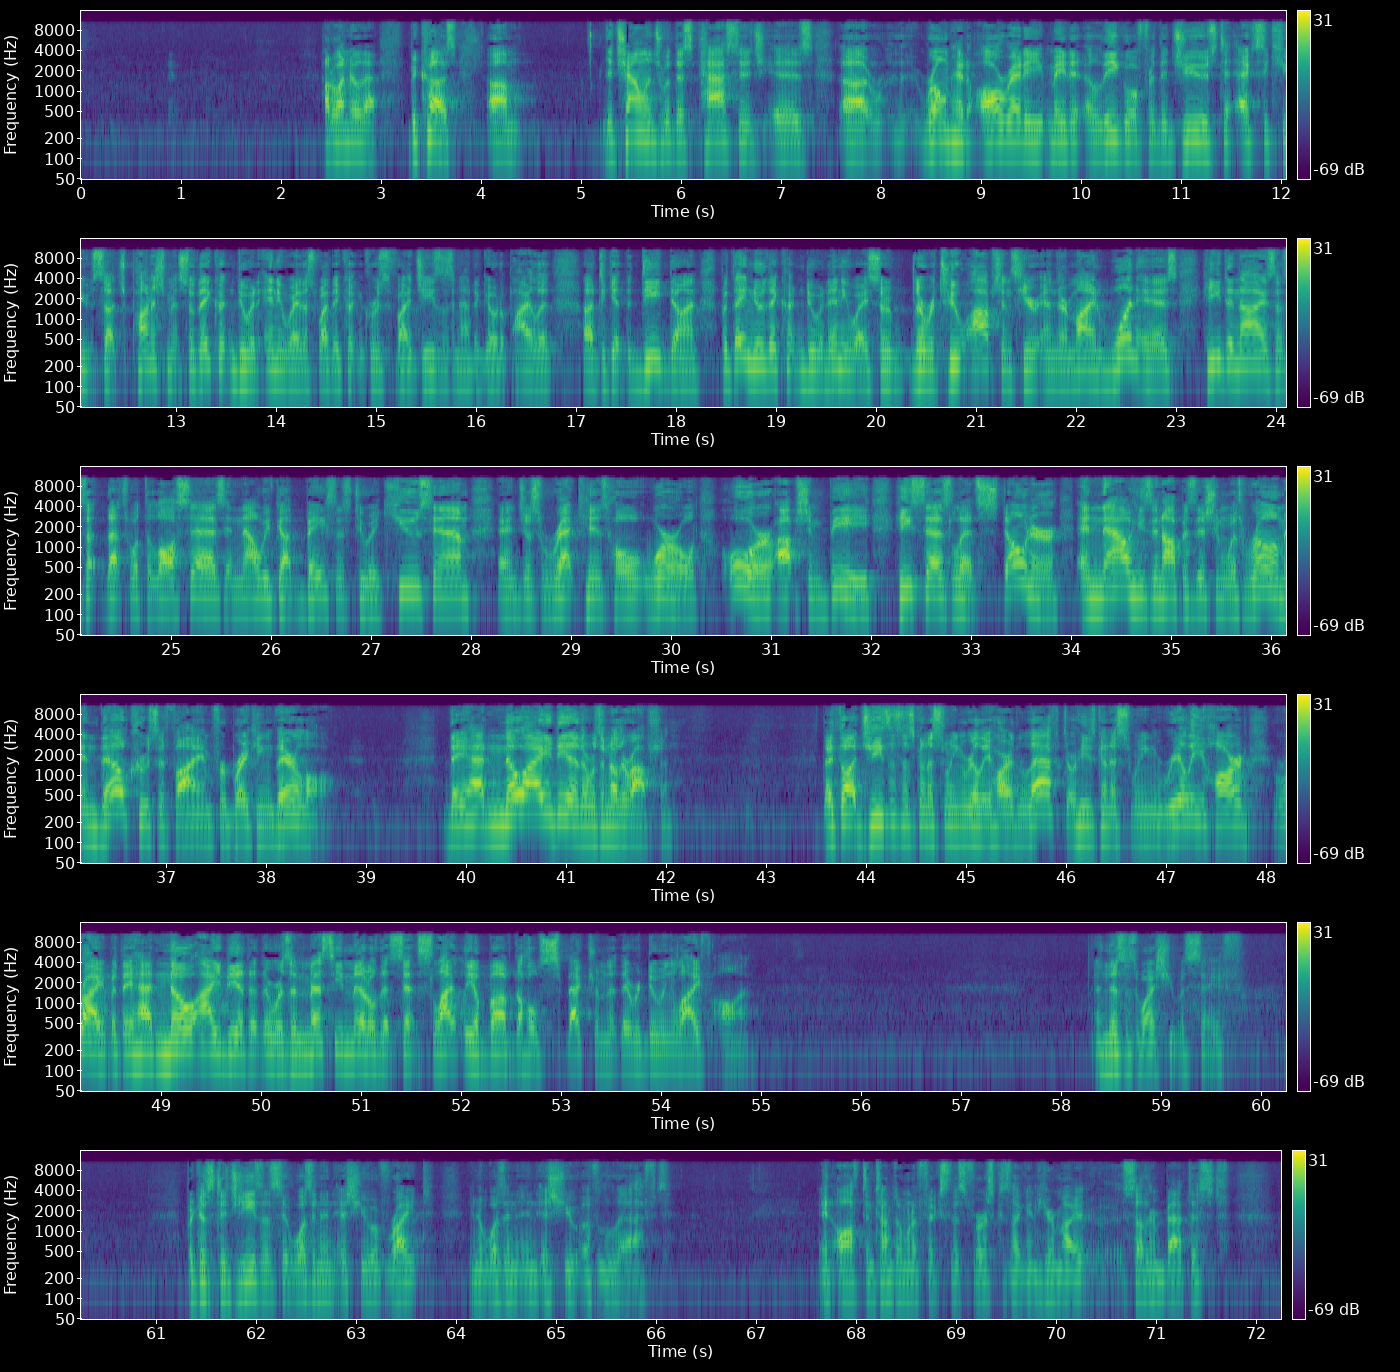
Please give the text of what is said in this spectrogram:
How do I know that? Because um, the challenge with this passage is uh, Rome had already made it illegal for the Jews to execute such punishment, so they couldn't do it anyway. That's why they couldn't crucify Jesus and had to go to Pilate uh, to get the deed done. But they knew they couldn't do it anyway, so there were two options here in their mind. One is he denies that that's what the law says, and now we've got basis to accuse him and just wreck his whole world. Or option B, he says let's stone her, and now he's in opposition opposition with Rome and they'll crucify him for breaking their law. They had no idea there was another option. They thought Jesus is going to swing really hard left or he's going to swing really hard right, but they had no idea that there was a messy middle that sat slightly above the whole spectrum that they were doing life on. And this is why she was safe. Because to Jesus, it wasn't an issue of right and it wasn't an issue of left. And oftentimes, I want to fix this verse because I can hear my Southern Baptist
